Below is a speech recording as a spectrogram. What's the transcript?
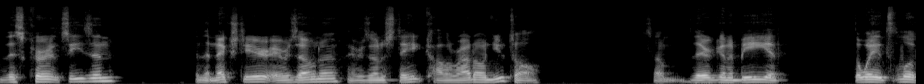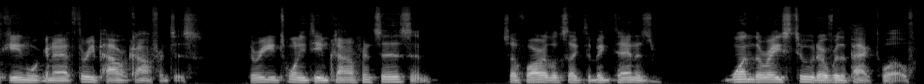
this current season. And the next year, Arizona, Arizona State, Colorado, and Utah. So they're going to be at the way it's looking. We're going to have three power conferences, three 20 team conferences. And so far, it looks like the Big Ten has won the race to it over the Pac 12,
